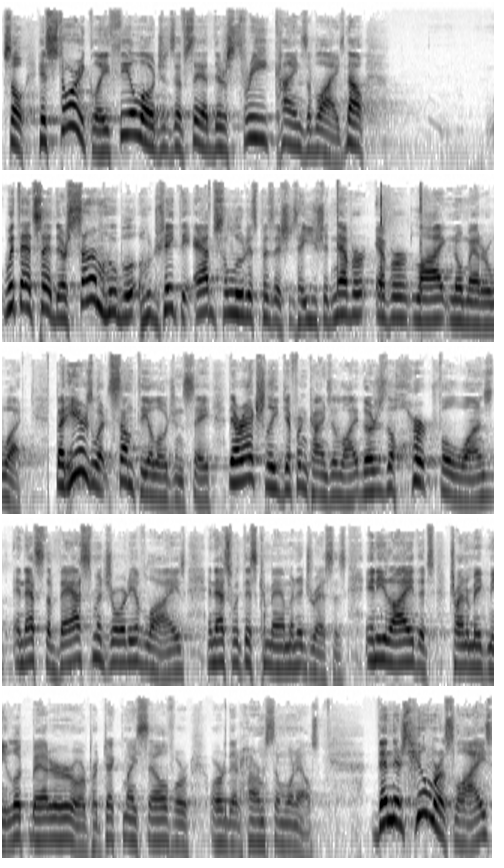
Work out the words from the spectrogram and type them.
So, historically, theologians have said there's three kinds of lies. Now, with that said, there's some who, who take the absolutist position, say you should never, ever lie no matter what. But here's what some theologians say there are actually different kinds of lies. There's the hurtful ones, and that's the vast majority of lies, and that's what this commandment addresses. Any lie that's trying to make me look better or protect myself or, or that harms someone else. Then there's humorous lies,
